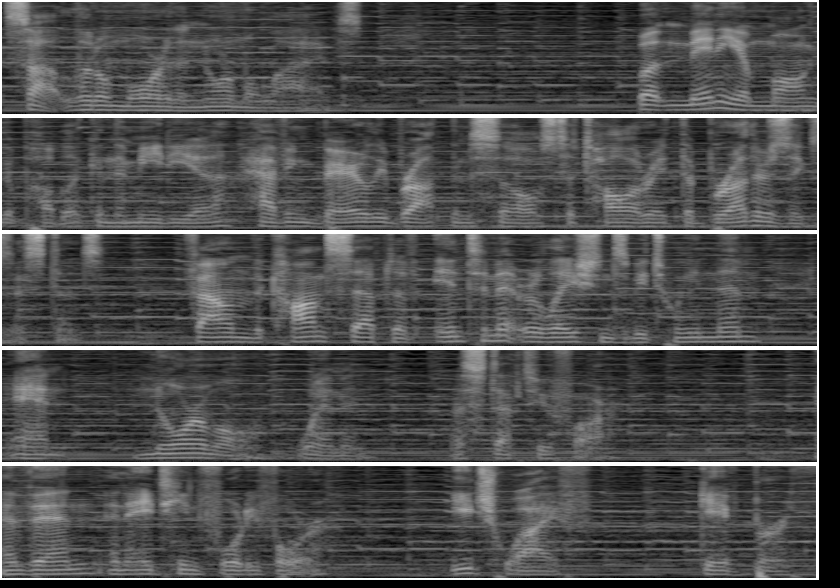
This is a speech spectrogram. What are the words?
sought little more than normal lives. But many among the public and the media, having barely brought themselves to tolerate the brothers' existence, found the concept of intimate relations between them and normal women a step too far. And then, in 1844, each wife gave birth.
